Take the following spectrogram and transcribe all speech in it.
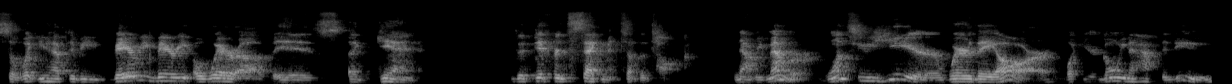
So, what you have to be very, very aware of is again, the different segments of the talk. Now, remember, once you hear where they are, what you're going to have to do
